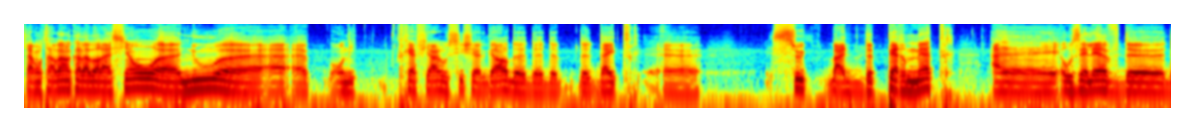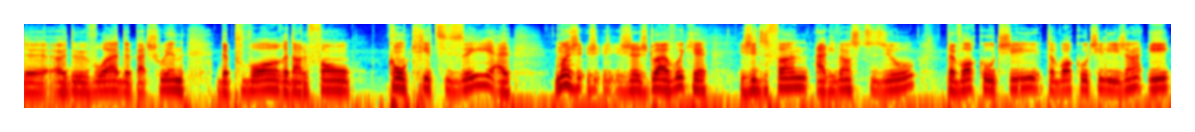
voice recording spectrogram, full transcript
Ça, on travaille en collaboration. Euh, nous, euh, euh, euh, on est très fiers aussi chez Edgar de- d'être euh, ceux, ben, de permettre à- aux élèves de, de un, deux voix de Patchwin de pouvoir, dans le fond, concrétiser. Moi, je, je- je dois avouer que j'ai du fun arriver en studio, te voir coacher, te voir coacher les gens et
